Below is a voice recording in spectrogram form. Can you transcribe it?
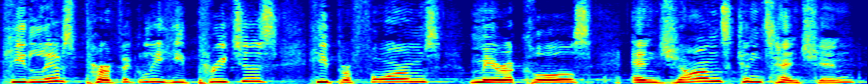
He lives perfectly, he preaches, he performs miracles, and John's contention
